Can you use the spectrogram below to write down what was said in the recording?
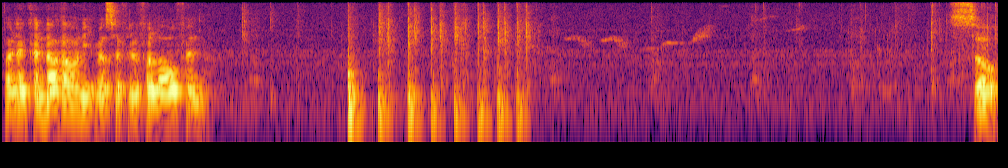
Weil dann kann nachher auch nicht mehr so viel verlaufen. So,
